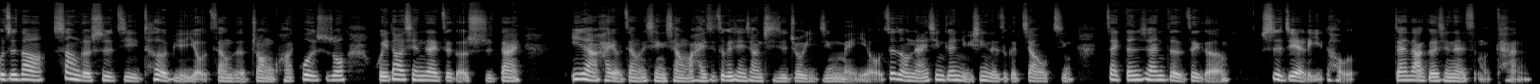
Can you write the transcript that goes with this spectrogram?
不知道上个世纪特别有这样的状况，或者是说回到现在这个时代。依然还有这样的现象吗？还是这个现象其实就已经没有？这种男性跟女性的这个较劲，在登山的这个世界里头，詹大哥现在怎么看？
